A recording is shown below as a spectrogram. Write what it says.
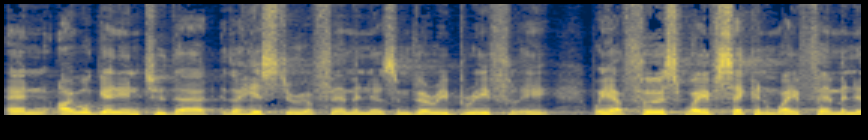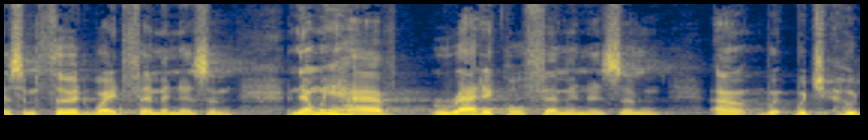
and I will get into that, the history of feminism, very briefly. We have first wave, second wave feminism, third wave feminism, and then we have radical feminism, uh, which who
